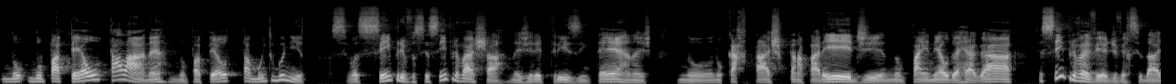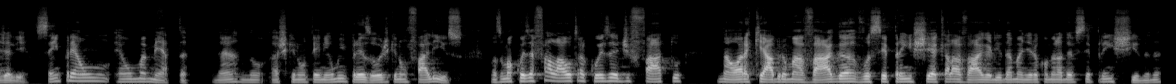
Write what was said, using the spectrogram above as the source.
no, no, papel tá lá, né? No papel tá muito bonito. Se você sempre você sempre vai achar nas diretrizes internas, no, no cartaz que está na parede, no painel do RH, você sempre vai ver a diversidade ali. Sempre é, um, é uma meta. Né? Acho que não tem nenhuma empresa hoje que não fale isso. Mas uma coisa é falar, outra coisa é de fato na hora que abre uma vaga, você preencher aquela vaga ali da maneira como ela deve ser preenchida, né?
